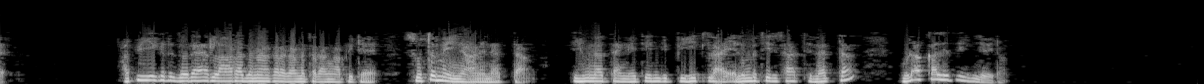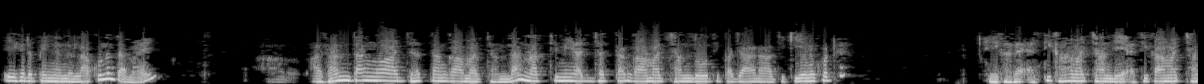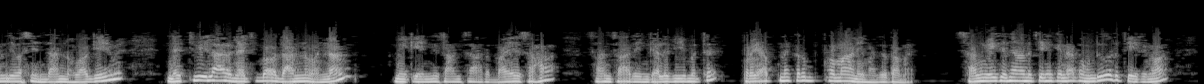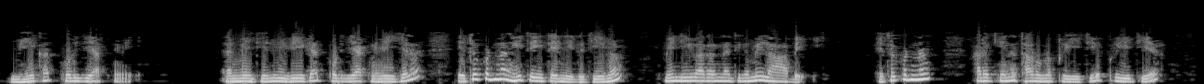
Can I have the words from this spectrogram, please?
අපි ඒකට දොර ඇරලා ආරාධනා කරගන්න තරම් අපිට සුතමේ ඥානෙ නැත්තම් එහෙම නැත්නම් එතින්දි පිහිట్లా එළඹ තිරසත් නැත්තම් ගොඩක් කල් ඉතින් ඉන්න වෙනවා. ඒකට පෙන්වන ලකුණ තමයි අසන්තං වාජ්ජත්තං කාමච්ඡන්දං නත්තිමි අජ්ජත්තං කාමච්ඡන්දෝති පජානාති කියනකොට ඒක අර ඇති කාමච්ඡන්දේ ඇති කාමච්ඡන්දේ වශයෙන් දන්නා වගේම නැති වෙලාව නැති බව දන්නවනම් මේක එන්නේ සංසාර බය සහ සංසාරයෙන් ගැලවීමට ප්‍රයත්න කරපු ප්‍රමාණය මත තමයි. සංවේග ඥාන තියෙන කෙනාට හොඳට තේරෙනවා මේකත් පොඩි දෙයක් නෙවෙයි. දැන් මේ කියන විවේකයක් පොඩි දෙයක් නෙවෙයි කියලා. එතකොට නම් හිත හිතෙන් ඉඳ තියෙනවා මේ නීවරණ නැතිකමේ ලාභේ. එතකොට නම් අර කියන තරුණ ප්‍රීතිය ප්‍රීතිය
